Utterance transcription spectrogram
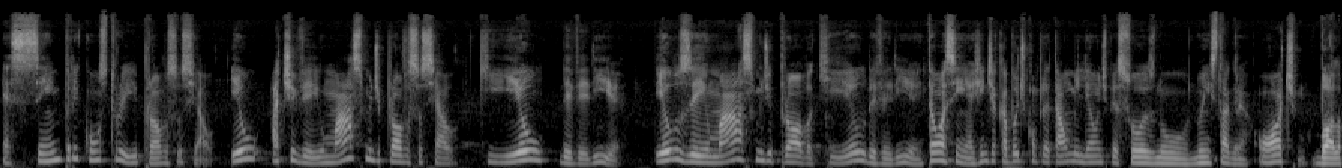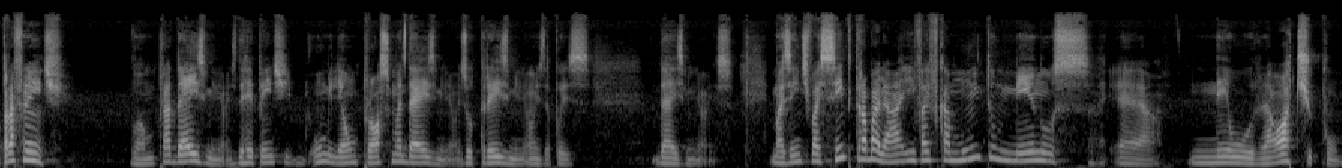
É sempre construir prova social. Eu ativei o máximo de prova social que eu deveria. Eu usei o máximo de prova que eu deveria. Então, assim, a gente acabou de completar um milhão de pessoas no, no Instagram. Ótimo. Bola para frente vamos para 10 milhões. De repente, 1 milhão próximo é 10 milhões, ou 3 milhões, depois 10 milhões. Mas a gente vai sempre trabalhar e vai ficar muito menos é, neurótico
